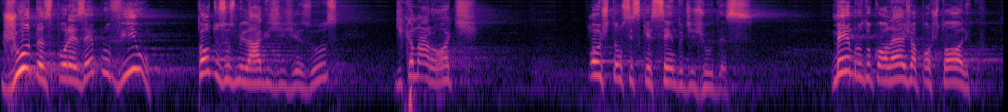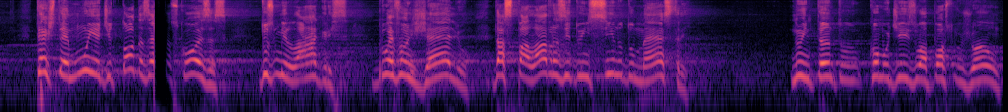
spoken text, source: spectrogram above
Judas, por exemplo, viu todos os milagres de Jesus de camarote. Ou estão se esquecendo de Judas, membro do colégio apostólico, testemunha de todas essas coisas, dos milagres, do Evangelho, das palavras e do ensino do Mestre. No entanto, como diz o apóstolo João,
